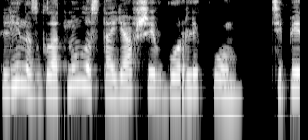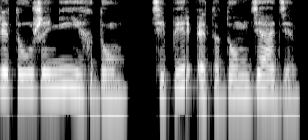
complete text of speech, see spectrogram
Лина сглотнула стоявший в горле ком. Теперь это уже не их дом, теперь это дом дяди.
